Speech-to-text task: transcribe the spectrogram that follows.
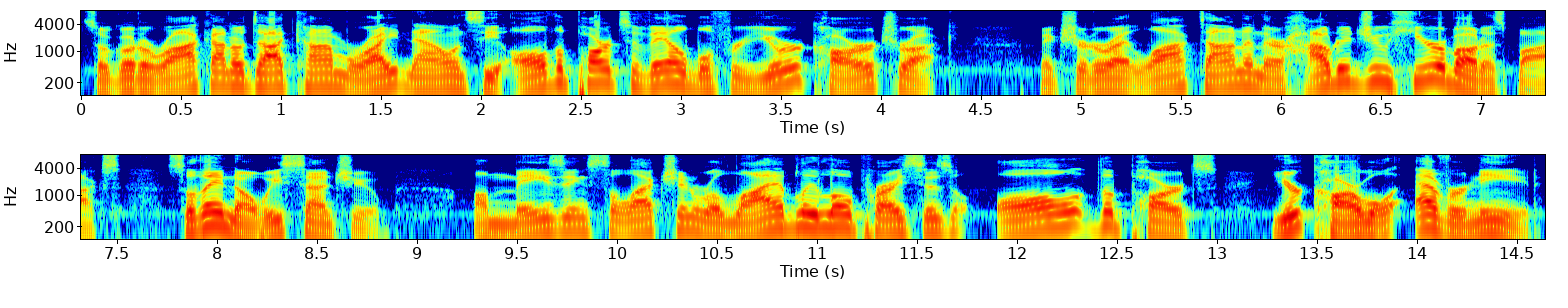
So go to rockauto.com right now and see all the parts available for your car or truck. Make sure to write locked on in their How Did You Hear About Us box so they know we sent you. Amazing selection, reliably low prices, all the parts your car will ever need.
